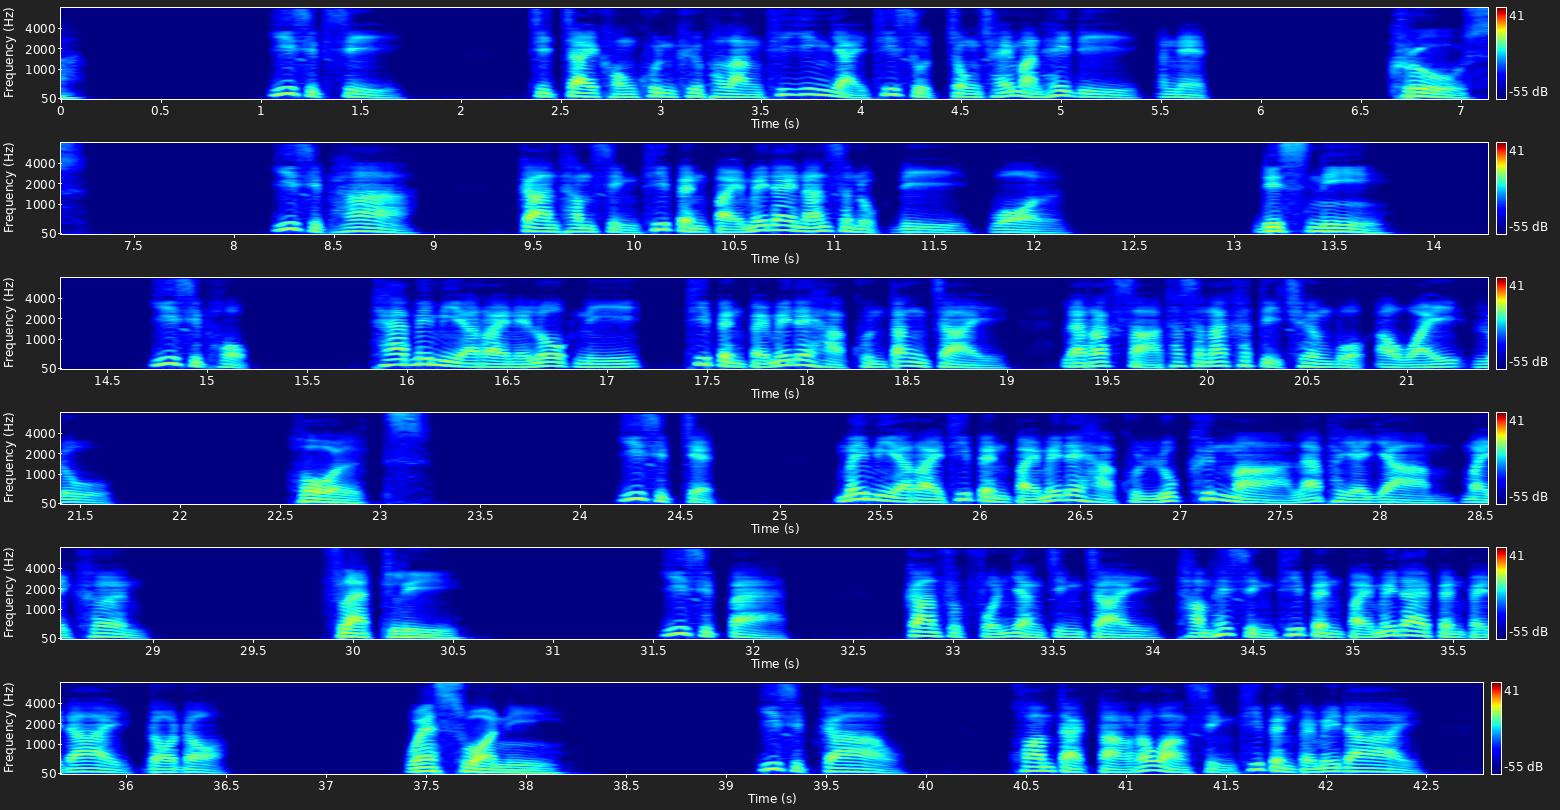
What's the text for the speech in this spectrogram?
24. จิตใจของคุณคือพลังที่ยิ่งใหญ่ที่สุดจงใช้มันให้ดี อเนตครูส 25. การทำสิ่งที่เป็นไปไม่ได้นั้นสนุกดี วอล ดิสนีย์ 26. แทบไม่มีอะไรในโลกนี้ที่เป็นไปไม่ได้หากคุณตั้งใจ และรักษาทัศนคติเชิงบวกเอาไว้ ลูกโฮลส์ 27. ไม่มีอะไรที่เป็นไปไม่ได้หากคุณลุกขึ้นมาและพยายาม ไมเคิล แฟลตลี 28. การฝึกฝนอย่างจริงใจทำให้สิ่งที่เป็นไปไม่ได้เป็นไปได้ดอดอเวสวอนี 29. ความแตกต่างระหว่างสิ่งที่เป็นไปไม่ได้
